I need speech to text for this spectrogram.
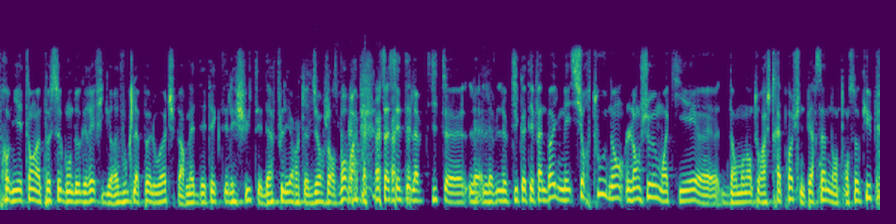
Premier temps, un peu second degré, figurez-vous que l'Apple Watch permet de détecter les chutes et d'appeler en cas d'urgence. Bon, bref, ça c'était la petite, euh, le petit côté fanboy, mais surtout, non, l'enjeu, moi qui est euh, dans mon entourage très proche, une personne dont on s'occupe,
